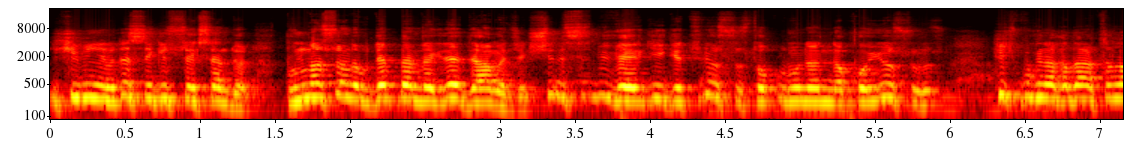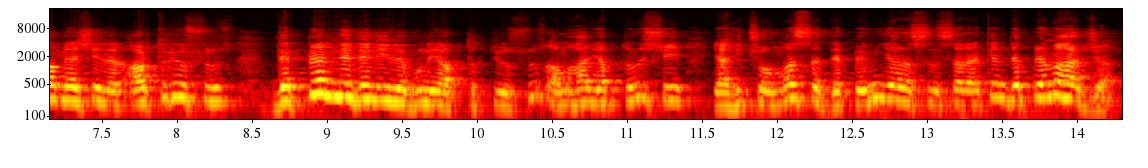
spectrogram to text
2020'de 884. Bundan sonra da bu deprem vergileri devam edecek. Şimdi siz bir vergiyi getiriyorsunuz, toplumun önüne koyuyorsunuz. Hiç bugüne kadar hatırlamayan şeyler artırıyorsunuz. Deprem nedeniyle bunu yaptık diyorsunuz ama her yaptığınız şey ya hiç olmazsa depremin yarasını sararken depremi harca.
